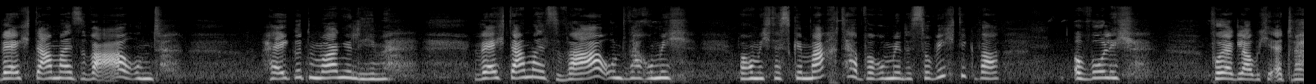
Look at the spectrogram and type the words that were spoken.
wer ich damals war und hey, guten Morgen, ihr Lieben, wer ich damals war und warum ich, warum ich das gemacht habe, warum mir das so wichtig war, obwohl ich vorher, glaube ich, etwa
